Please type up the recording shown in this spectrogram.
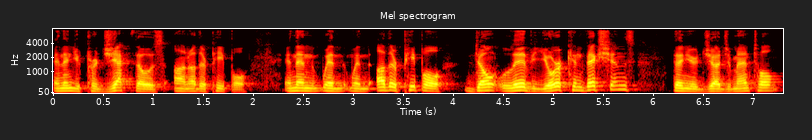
and then you project those on other people. And then when, when other people don't live your convictions, then you're judgmental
